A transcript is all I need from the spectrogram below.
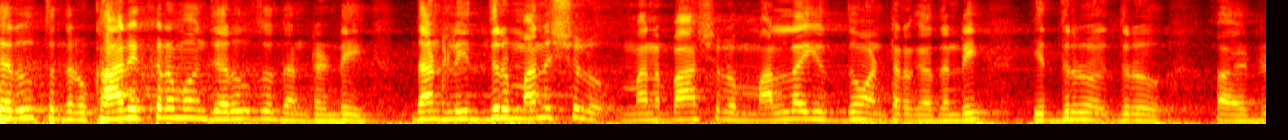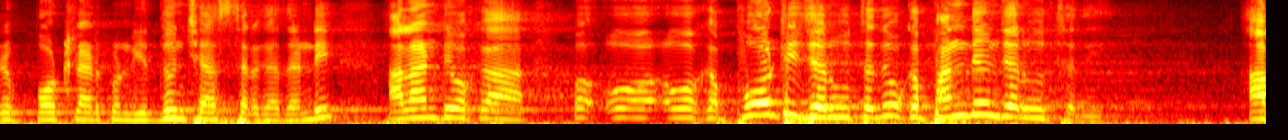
జరుగుతుంది ఒక కార్యక్రమం జరుగుతుందంటండి. దాంట్లో ఇద్దరు మనుషులు మన భాషలో మల్ల యుద్ధం అంటారు కదండి. ఇద్దరు ఇద్దరు ఇద్దరు పోట్లాడుకుని యుద్ధం చేస్తారు కదండి. అలాంటి ఒక ఒక పోటీ జరుగుతుంది ఒక పందెం జరుగుతుంది. ఆ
